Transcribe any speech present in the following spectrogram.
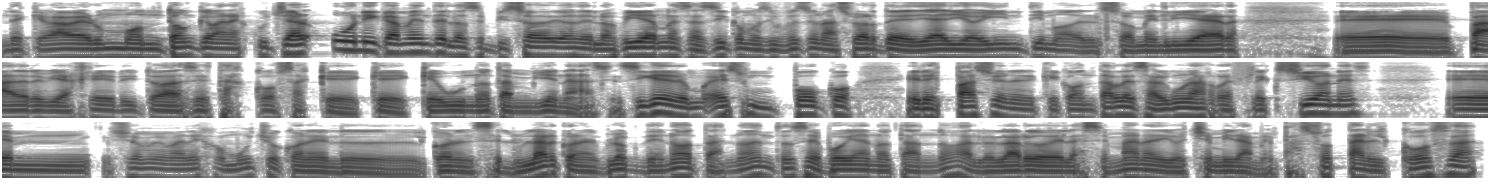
de que va a haber un montón que van a escuchar únicamente los episodios de los viernes, así como si fuese una suerte de diario íntimo del sommelier, eh, padre viajero y todas estas cosas que, que, uno también hace. Así que es un poco el espacio en el que contarles algunas reflexiones Em, yo me manejo mucho con el, con el celular, con el blog de notas, ¿no? Entonces voy anotando a lo largo de la semana, digo, che, mira, me pasó tal cosa,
